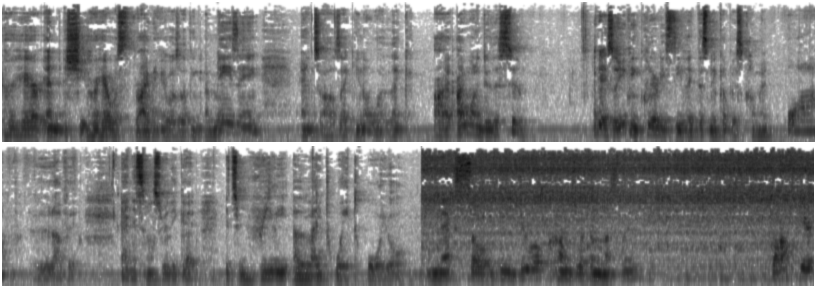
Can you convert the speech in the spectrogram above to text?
her hair and she her hair was thriving. It was looking amazing. And so I was like you know what like I, I want to do this too. Okay so you can clearly see like this makeup is coming off. Love it. And it smells really good. It's really a lightweight oil. Next so the duo comes with a muslin. Cloth here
